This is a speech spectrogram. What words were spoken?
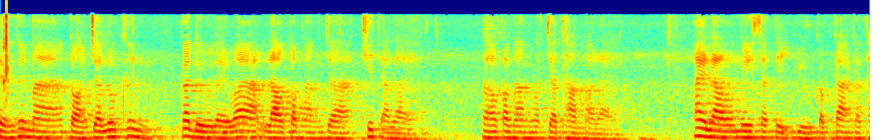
ตื่นขึ้นมาก่อนจะลุกขึ้น ก็ดูเลยว่าเรากำลังจะคิดอะไร เรากำลังจะทำอะไร ให้เรามีสติอยู่กับการกระท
